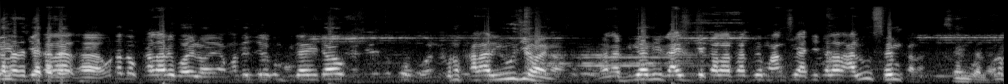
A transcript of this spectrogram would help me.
কালারের দেখা যায়। হ্যাঁ ওটা তো কালারে বয়েল হয়। আমাদের যেরকম বিরিয়ানিটাও কোনো কালার ইউজই হয় না। মানে বিরিয়ানির রাইস যে কালার থাকবে মাংস একই কালার আলু সেম কালার। সেম কালার কোনো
